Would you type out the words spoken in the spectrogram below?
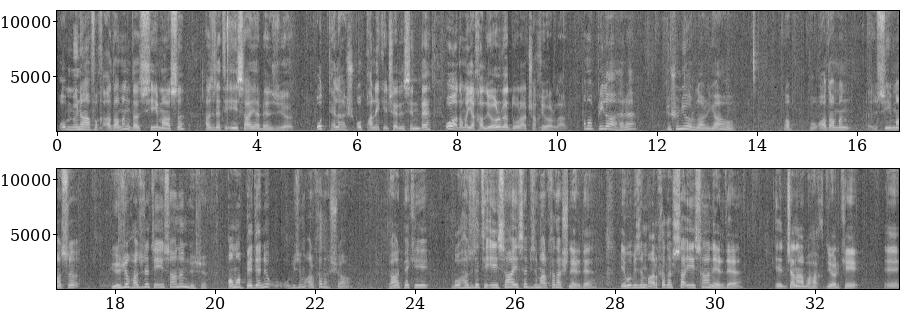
O münafık adamın da siması Hazreti İsa'ya benziyor. O telaş, o panik içerisinde o adamı yakalıyor ve dura çakıyorlar. Ama bilahare düşünüyorlar yahu ya bu adamın e, siması yüzü Hazreti İsa'nın yüzü. Ama bedeni o bizim arkadaş ya. Yani peki bu Hazreti İsa ise bizim arkadaş nerede? E bu bizim arkadaşsa İsa nerede? E, Cenab-ı Hak diyor ki e,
